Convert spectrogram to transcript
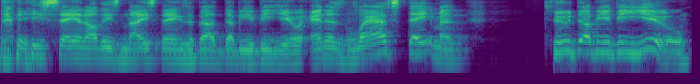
he's saying all these nice things about WVU. And his last statement to WVU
